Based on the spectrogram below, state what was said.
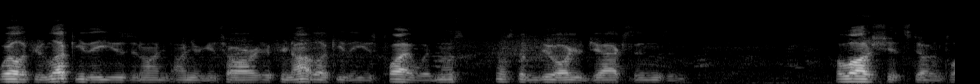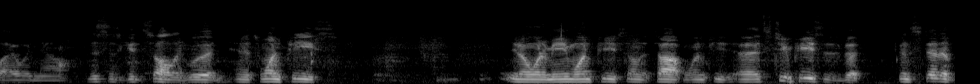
well, if you're lucky, they use it on, on your guitar. If you're not lucky, they use plywood. Most, most of them do all your Jacksons and a lot of shit's done in plywood now. This is good solid wood and it's one piece. You know what I mean? One piece on the top, one piece. Uh, it's two pieces, but instead of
